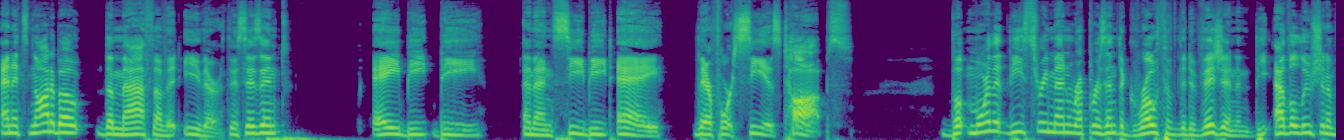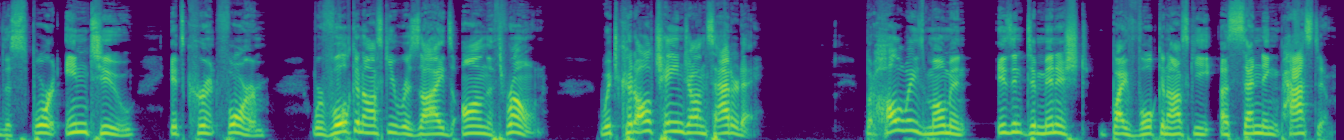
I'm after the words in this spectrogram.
And it's not about the math of it either. This isn't A beat B and then C beat A, therefore C is tops. But more that these three men represent the growth of the division and the evolution of the sport into its current form, where Volkanovski resides on the throne which could all change on Saturday. But Holloway's moment isn't diminished by Volkanovski ascending past him.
